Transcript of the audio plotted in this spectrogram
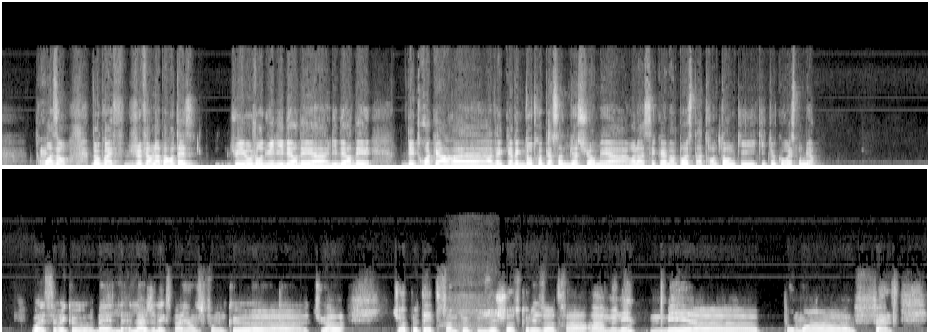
trois ans. Donc bref, je ferme la parenthèse. Tu es aujourd'hui leader des euh, leader des, des trois quarts euh, avec avec d'autres personnes bien sûr, mais euh, voilà, c'est quand même un poste à 30 ans qui, qui te correspond bien. Ouais, c'est vrai que ben, l'âge et l'expérience font que tu as tu as peut-être un peu plus de choses que les autres à, à amener, mais pour moi,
